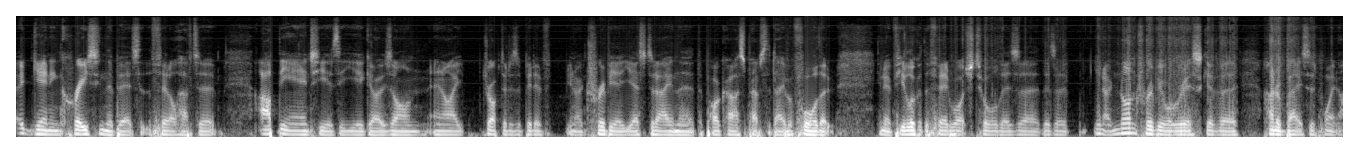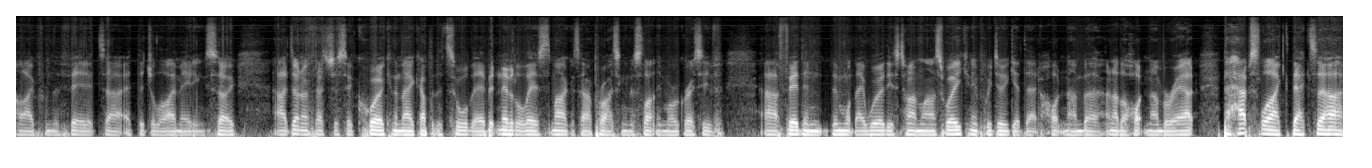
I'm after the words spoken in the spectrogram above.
again increasing the bets that the Fed will have to up the ante as the year goes on. And I dropped it as a bit of you know trivia yesterday in the, the podcast, perhaps the day before that. You know, if you look at the Fed Watch tool, there's a there's a you know non-trivial risk of a 100 basis point hike from the Fed at, uh, at the July meeting. So I don't know if that's just a quirk in the makeup of the tool there, but nevertheless, the markets are pricing in a slightly more aggressive uh, Fed than, than what they were this time last week. And if we do get that hot number, another hot number out, perhaps like that's uh,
